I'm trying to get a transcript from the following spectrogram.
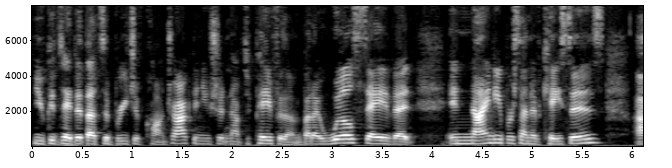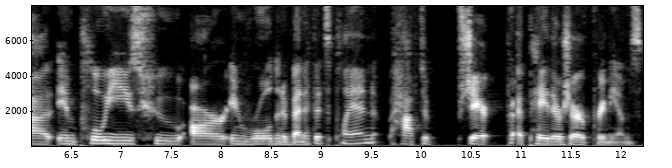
You could say that that's a breach of contract and you shouldn't have to pay for them. But I will say that in 90% of cases, uh, employees who are enrolled in a benefits plan have to share, pay their share of premiums.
